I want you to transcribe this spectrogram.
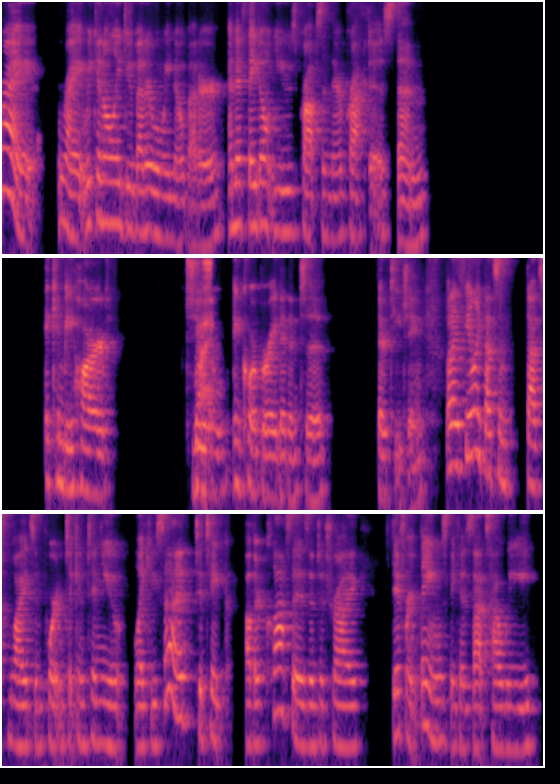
right, right. We can only do better when we know better. And if they don't use props in their practice, then it can be hard to right. incorporate it into their teaching. But I feel like that's that's why it's important to continue, like you said, to take other classes and to try different things because that's how we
